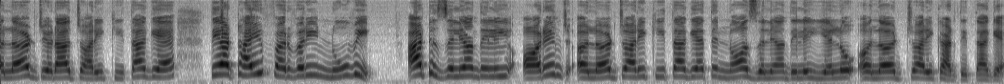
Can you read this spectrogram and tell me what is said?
ਅਲਰਟ ਜਿਹੜਾ ਜਾਰੀ ਕੀਤਾ ਗਿਆ ਹੈ ਤੇ 28 ਫਰਵਰੀ ਨੂੰ ਵੀ 8 ਜ਼ਿਲ੍ਹਿਆਂ ਦੇ ਲਈ ਔਰੇਂਜ ਅਲਰਟ ਜਾਰੀ ਕੀਤਾ ਗਿਆ ਤੇ 9 ਜ਼ਿਲ੍ਹਿਆਂ ਦੇ ਲਈ ਯੈਲੋ ਅਲਰਟ ਜਾਰੀ ਕਰ ਦਿੱਤਾ ਗਿਆ।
